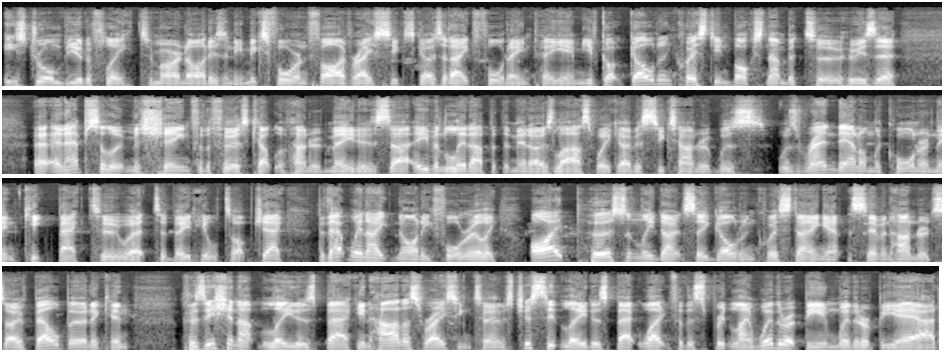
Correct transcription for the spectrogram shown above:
He's drawn beautifully tomorrow night, isn't he? Mix four and five, race six goes at 8.14 p.m. You've got Golden Quest in box number two, who is a an absolute machine for the first couple of hundred metres. Uh, even led up at the Meadows last week over 600. Was was ran down on the corner and then kicked back to uh, to beat Hilltop Jack. But that went 8.94 early. I personally don't see Golden Quest staying out the 700. So if Balburner can position up leaders back in harness racing terms, just sit leaders back, wait for the sprint lane, whether it be in, whether it be out.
